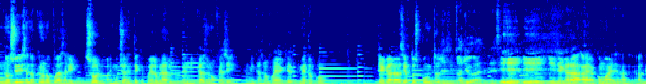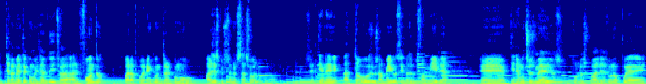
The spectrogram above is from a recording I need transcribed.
No estoy diciendo que uno no pueda salir solo, hay mucha gente que puede lograrlo. En mi caso no fue así, en mi caso fue que me tocó llegar a ciertos puntos Necesito ayuda. y, necesito ayuda. y, y llegar a, a- como a, a- literalmente como dice el dicho al fondo para poder encontrar como parece es que usted no está solo ¿no? usted tiene a todos sus amigos tiene a su familia eh, tiene muchos medios por los cuales uno puede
